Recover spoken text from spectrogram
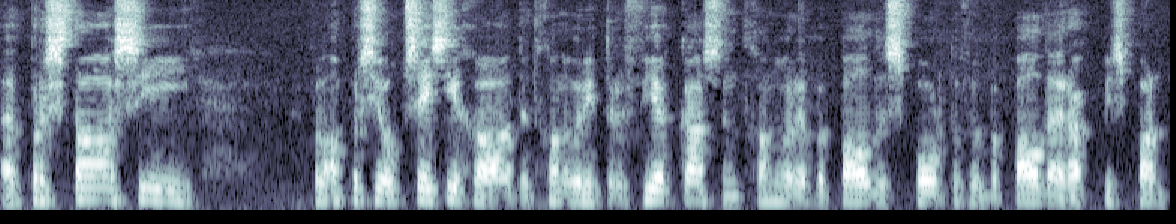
'n prestasie wil amper sê obsessie gehad. Dit gaan oor die trofeekas en dit gaan oor 'n bepaalde sport of 'n bepaalde rugby span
